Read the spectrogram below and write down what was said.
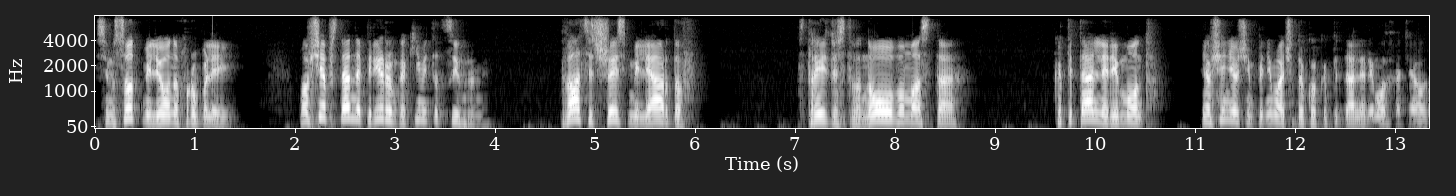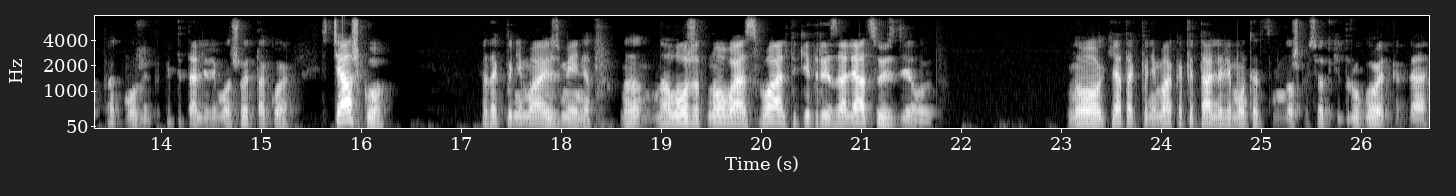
700 миллионов рублей. Вообще постоянно оперируем какими-то цифрами. 26 миллиардов строительство нового моста, капитальный ремонт. Я вообще не очень понимаю, что такое капитальный ремонт, хотя вот как можно, капитальный ремонт, что это такое? Стяжку я так понимаю, изменят. Наложат новый асфальт, гидроизоляцию сделают. Но, я так понимаю, капитальный ремонт это немножко все-таки другое. Это когда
